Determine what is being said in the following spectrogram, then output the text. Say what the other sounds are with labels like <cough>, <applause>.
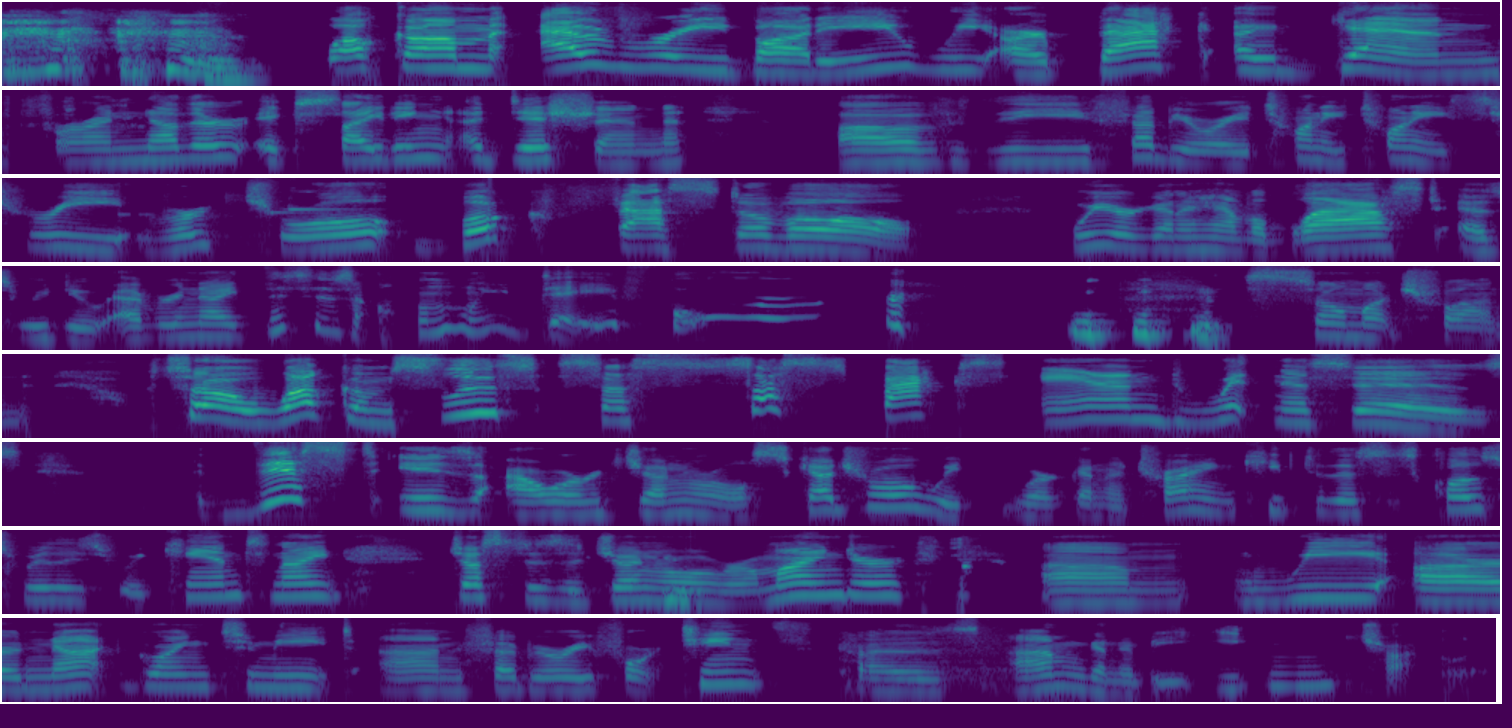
<coughs> Welcome, everybody. We are back again for another exciting edition of the February 2023 Virtual Book Festival. We are going to have a blast as we do every night. This is only day four. <laughs> so much fun. So, welcome, sleuths, sus- suspects, and witnesses this is our general schedule. We, we're going to try and keep to this as closely as we can tonight. Just as a general reminder, um, we are not going to meet on February 14th because I'm going to be eating chocolate.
